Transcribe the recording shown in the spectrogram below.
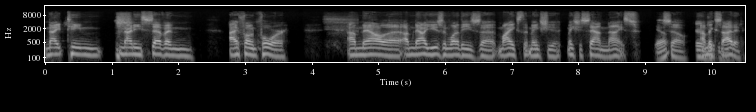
1997 iPhone 4. I'm now uh, I'm now using one of these uh, mics that makes you makes you sound nice. Yep. So I'm excited.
